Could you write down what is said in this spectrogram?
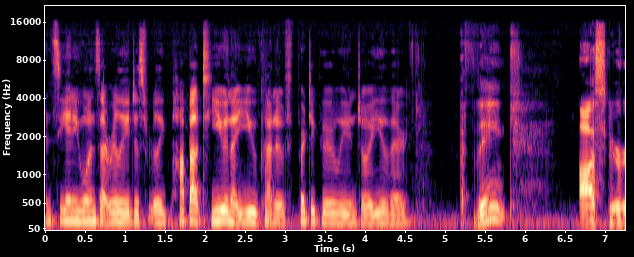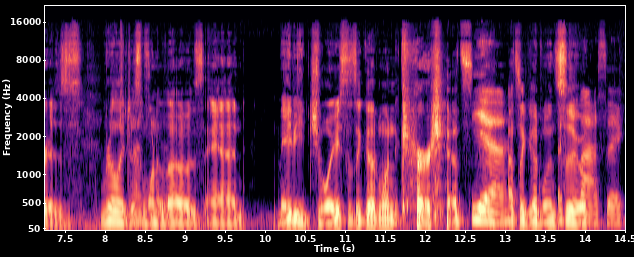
and see any ones that really just really pop out to you and that you kind of particularly enjoy either. I think Oscar is really just one of those, and maybe Joyce is a good one. Kirk, that's Yeah. that's a good one A too. classic.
